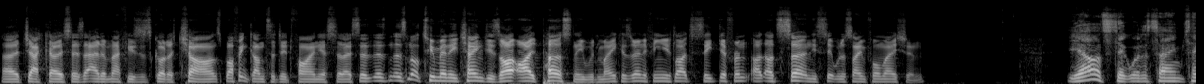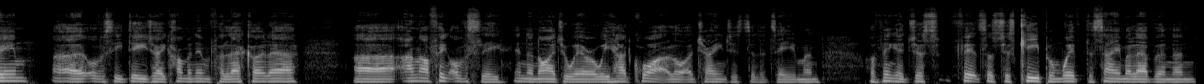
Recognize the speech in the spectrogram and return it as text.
uh, Jacko says Adam Matthews has got a chance, but I think Gunter did fine yesterday. So there's, there's not too many changes I, I, personally would make. Is there anything you'd like to see different? I'd, I'd certainly stick with the same formation. Yeah, I'd stick with the same team. Uh, obviously, DJ coming in for Leko there. Uh, and I think, obviously, in the Nigel era, we had quite a lot of changes to the team. And I think it just fits us just keeping with the same 11 and,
